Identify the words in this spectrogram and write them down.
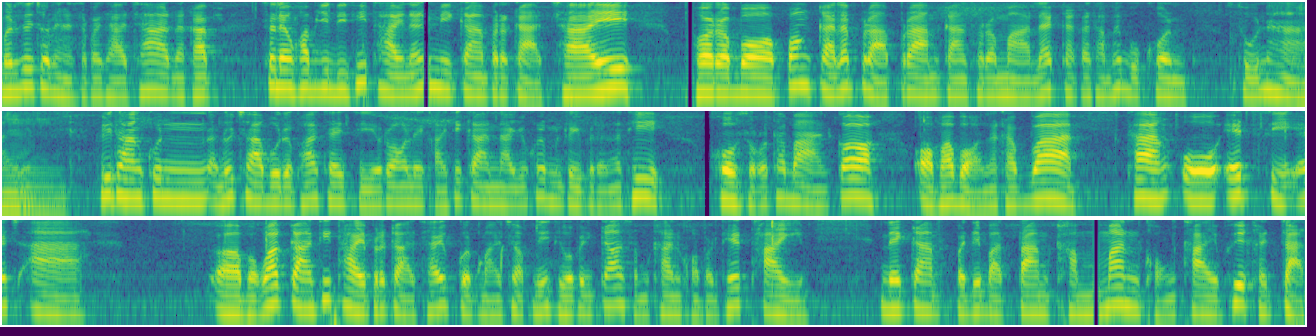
มนุษยชนแห่งสหประชาชาตินะครับ แสดงความยินดีที่ไทยนั้นมีการประกาศใช้ พรบป้องกันและปราบปรามการทรมานและการกระทำให้บุคคลสูญหาย คือทางคุณอนุชาบุรพชัยศรีรองเลขาธิการนายกรัฐมนตรีปฏิบัติหน้าที่โฆษกรัฐบาลก็ออกมาบอกนะครับว่าทาง OHCHR เอ่อ บอกว่าการที่ไทยประกาศใช้กฎหมายฉบับนี้ถือว่าเป็นก้าวสำคัญของประเทศไทย ในการปฏิบัติตามคำมั่นของไทยเพื่อขจัด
